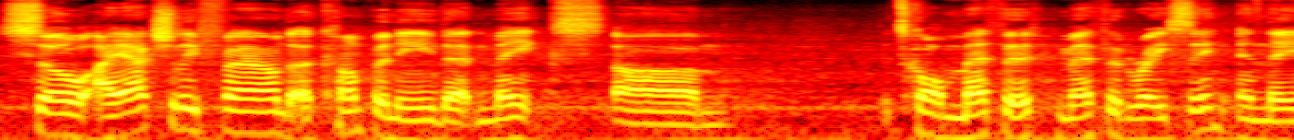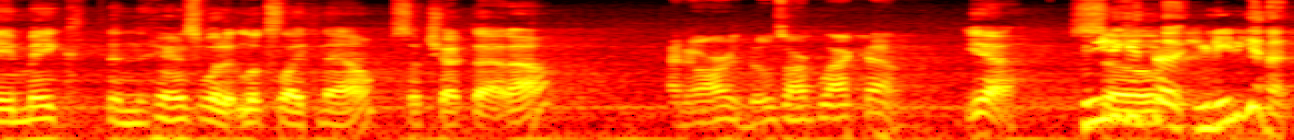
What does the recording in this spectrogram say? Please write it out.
So I actually found a company that makes. Um, it's called Method Method Racing, and they make. And here's what it looks like now. So check that out. And are those are blacked out? Yeah. You need so to get the. You need to get that.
